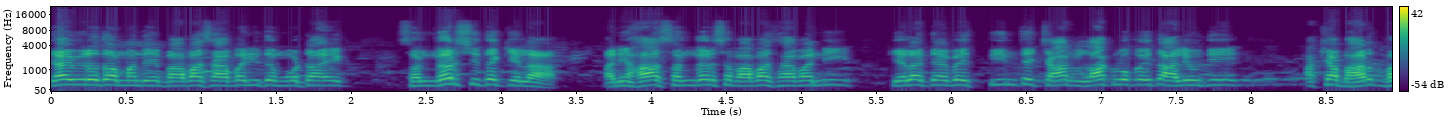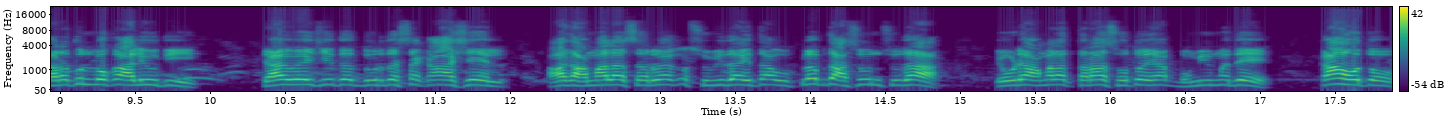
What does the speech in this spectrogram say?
त्या विरोधामध्ये बाबासाहेबांनी तर मोठा एक संघर्ष इथं केला. आणि हा संघर्ष बाबासाहेबांनी केला त्यावेळेस तीन ते चार लाख लोक इथं आली होती. अख्ख्या भारतभरातून लोक आली होती. त्यावेळेची इथं दुर्दशा का असेल? आज आम्हाला सर्व सुविधा इथं उपलब्ध असून सुद्धा एवढा आम्हाला त्रास होतो या भूमीमध्ये. का होतो?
